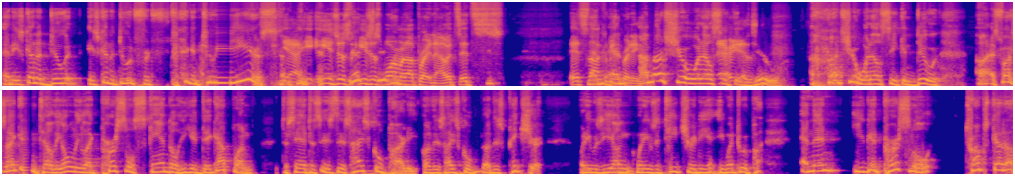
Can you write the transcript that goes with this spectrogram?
and he's going to do it. He's going to do it for two years. Yeah, he, he's just he's just warming up right now. It's it's it's not gonna be and pretty. I'm not sure what else There he can do. I'm not sure what else he can do. Uh, as far as I can tell, the only like personal scandal he could dig up on DeSantis is this high school party or this high school or this picture when he was young, when he was a teacher and he, he went to a, and then you get personal Trump's got a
